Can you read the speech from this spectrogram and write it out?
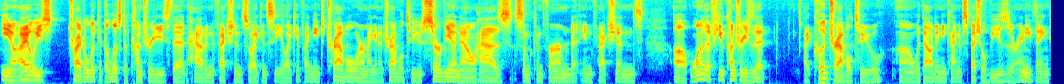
you know, I always try to look at the list of countries that have infections so I can see, like, if I need to travel, where am I going to travel to? Serbia now has some confirmed infections. Uh, one of the few countries that I could travel to uh, without any kind of special visas or anything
